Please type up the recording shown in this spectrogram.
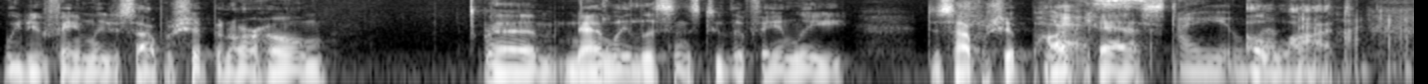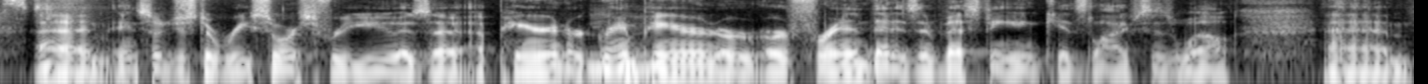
we do family discipleship in our home. Um, Natalie listens to the family discipleship podcast Yes, I a love lot. that podcast. Um, and so, just a resource for you as a, a parent Mm-hmm. or grandparent or, or friend that is investing in kids' lives as well. Um,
